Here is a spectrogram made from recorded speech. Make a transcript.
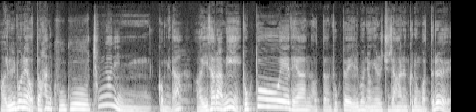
어, 일본의 어떤 한 구구 청년인 겁니다. 어, 이 사람이 독도에 대한 어떤 독도의 일본 영유를 주장하는 그런 것들을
